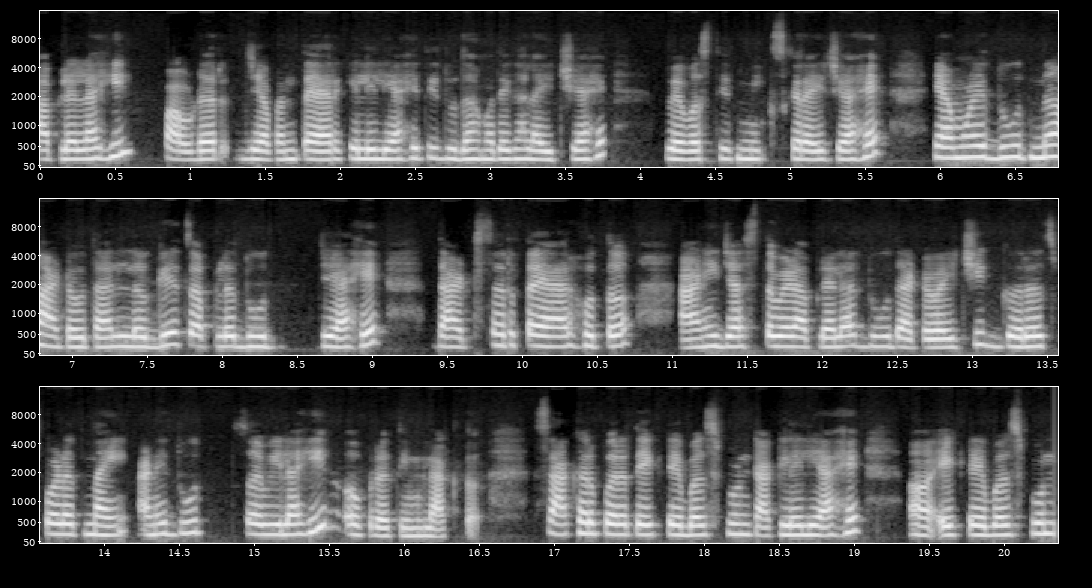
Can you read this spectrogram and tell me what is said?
आपल्याला ही पावडर जी आपण तयार केलेली आहे ती दुधामध्ये घालायची आहे. व्यवस्थित मिक्स करायची आहे. यामुळे दूध न आटवता लगेच आपलं दूध जे आहे दाटसर तयार होतं आणि जास्त वेळ आपल्याला दूध आटवायची गरज पडत नाही आणि दूध चवीलाही अप्रतिम लागतं. साखर परत एक टेबलस्पून टाकलेली आहे. एक टेबलस्पून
